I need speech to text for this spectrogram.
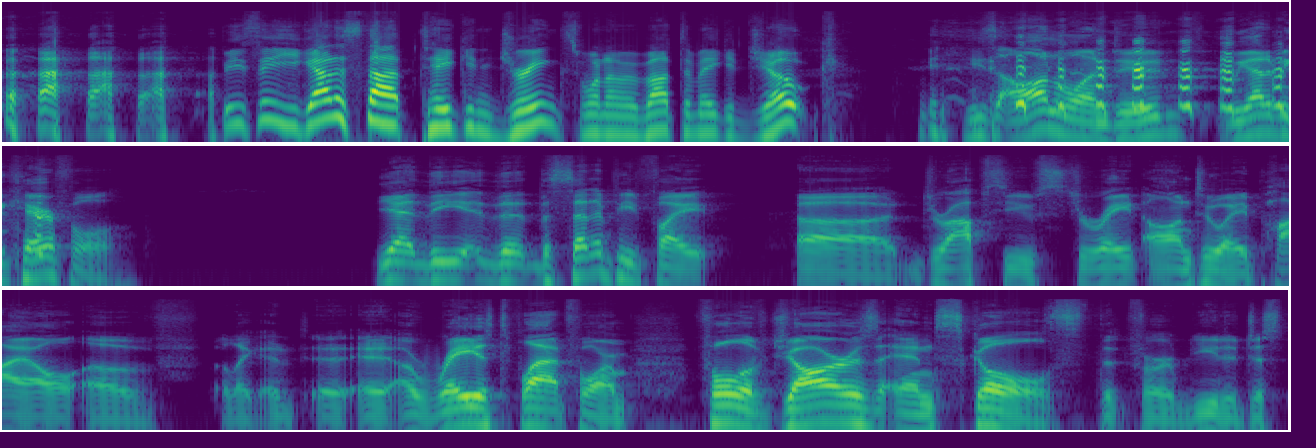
BC, you got to stop taking drinks when I'm about to make a joke. He's on one, dude. We got to be careful. Yeah, the the the centipede fight uh drops you straight onto a pile of like a, a, a raised platform full of jars and skulls that for you to just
